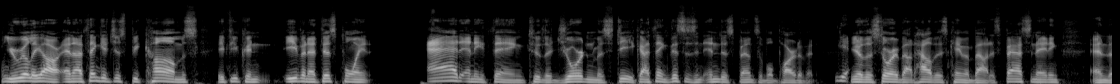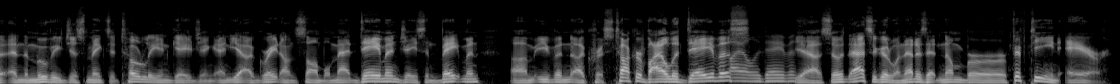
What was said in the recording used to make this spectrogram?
You really are. And I think it just becomes, if you can, even at this point, add anything to the Jordan mystique, I think this is an indispensable part of it. Yeah. You know, the story about how this came about is fascinating, and the and the movie just makes it totally engaging. And yeah, a great ensemble: Matt Damon, Jason Bateman, um, even uh, Chris Tucker, Viola Davis. Viola Davis. Yeah, so that's a good one. That is at number 15, Air.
